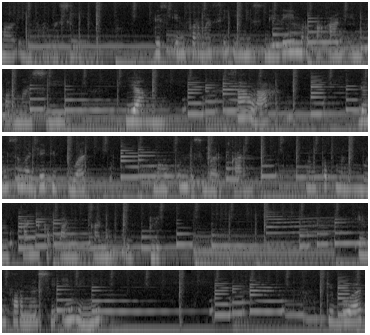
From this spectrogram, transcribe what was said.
malinformasi. Disinformasi ini sendiri merupakan informasi yang salah dan sengaja dibuat maupun disebarkan Informasi ini dibuat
